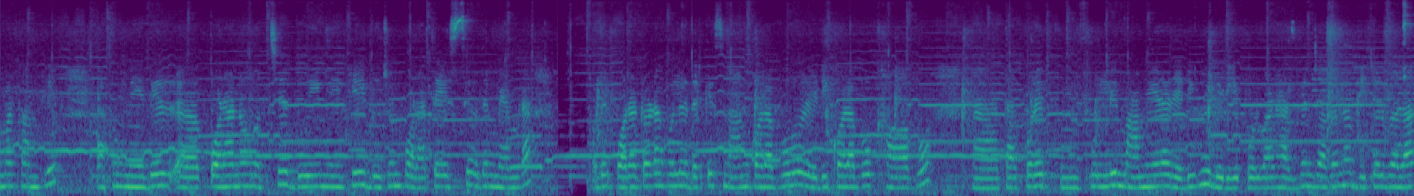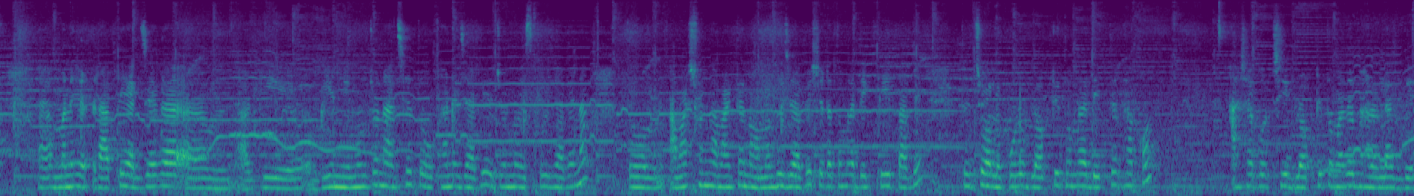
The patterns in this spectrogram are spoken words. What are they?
আমার কমপ্লিট এখন মেয়েদের পড়ানো হচ্ছে, দুই মেয়েকেই দুজন পড়াতে এসছে ওদের ম্যামরা ওদের পড়া টড়া হলে ওদেরকে স্নান করাবো রেডি করাবো, খাওয়াবো। তারপরে ফুললি মা মেয়েরা রেডি হয়ে বেরিয়ে পড়ব। আর হাজব্যান্ড যাবে না বিকেলবেলা মানে রাতে এক জায়গায় আর কি, বিয়ের নিমন্ত্রণ আছে, তো ওখানে যাবে এর জন্য স্কুল যাবে না। তো আমার সঙ্গে আমার একটা ননদও যাবে, সেটা তোমরা দেখতেই পাবে। তো চলো পুরো ব্লগটি তোমরা দেখতে থাকো। আশা করছি ব্লগটি তোমাদের ভালো লাগবে।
